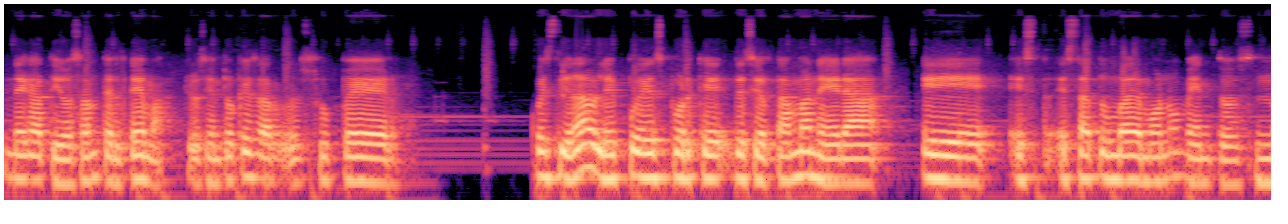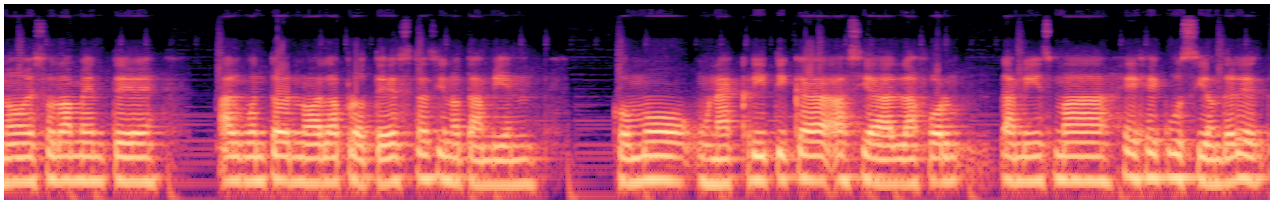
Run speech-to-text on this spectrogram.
negativos ante el tema. Yo siento que es algo súper cuestionable, pues porque de cierta manera eh, esta, tumba de monumentos no es solamente algo en torno a la protesta, sino también como una crítica hacia la, la misma ejecución e,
